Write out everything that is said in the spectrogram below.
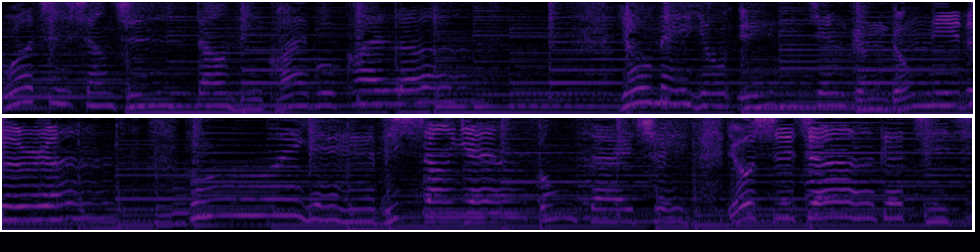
我只想知道你快不快乐，有没有遇见更懂你的人？午夜闭上眼，在吹，又是这个季节。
